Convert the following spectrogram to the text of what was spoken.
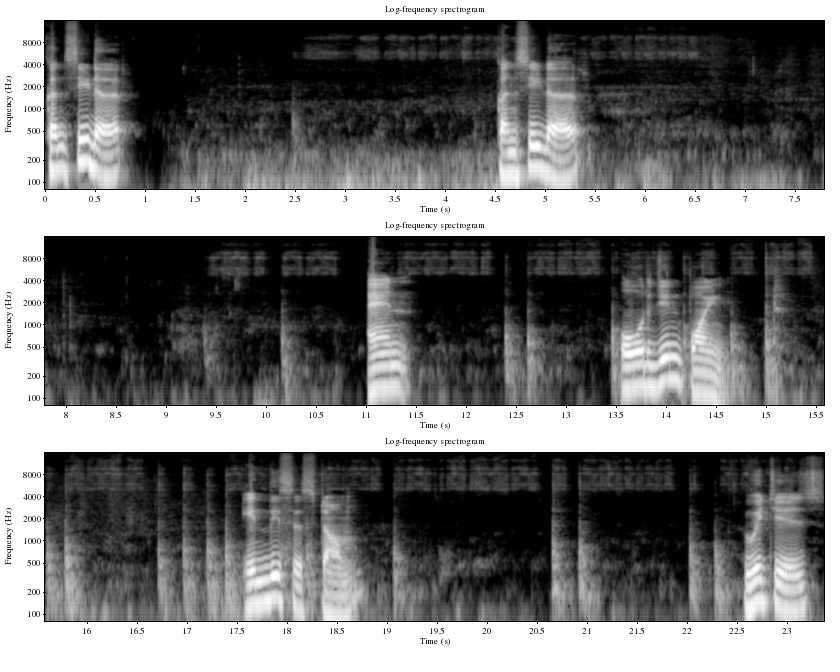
consider consider an origin point in the system which is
